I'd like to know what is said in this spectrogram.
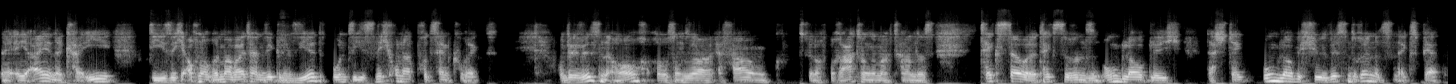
eine AI, eine KI, die sich auch noch immer weiterentwickeln wird und sie ist nicht 100% korrekt. Und wir wissen auch aus unserer Erfahrung, dass wir noch Beratungen gemacht haben, dass Texter oder Texterinnen sind unglaublich, da steckt unglaublich viel Wissen drin, das sind Experten.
